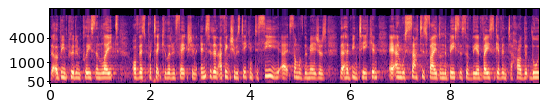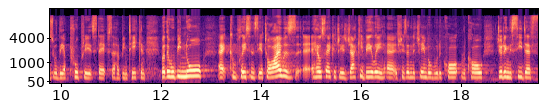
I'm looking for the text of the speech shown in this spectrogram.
that have been put in place in light of this particular infection incident. I think she was taken to see uh, some of the measures that had been taken uh, and was satisfied on the basis of the advice given to her that those were the appropriate steps that have been taken. But there will be no uh, complacency at all. I was uh, Health Secretary, as Jackie Bailey, uh, if she's in the chamber, will recall, recall during the C. diff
